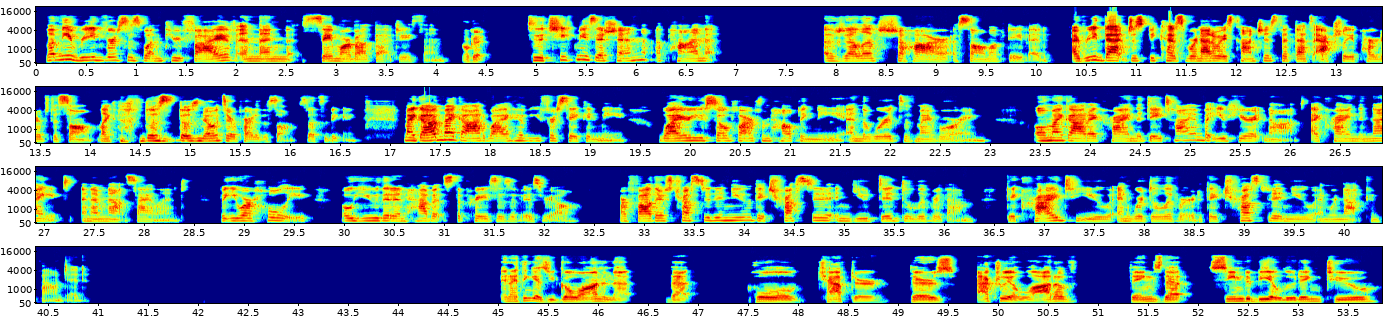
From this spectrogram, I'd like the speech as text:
Let me read verses 1 through 5 and then say more about that jason. Okay. To the chief musician upon Ajela Shahar, a psalm of David. I read that just because we're not always conscious that that's actually a part of the psalm. Like those those notes are a part of the psalm. So that's the beginning. My God, my God, why have you forsaken me? Why are you so far from helping me and the words of my roaring? Oh my God, I cry in the daytime, but you hear it not. I cry in the night, and I'm not silent. But you are holy, O you that inhabits the praises of Israel. Our fathers trusted in you, they trusted, and you did deliver them. They cried to you and were delivered. They trusted in you and were not confounded. And I think as you go on in that that whole chapter, there's actually a lot of things that seem to be alluding to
